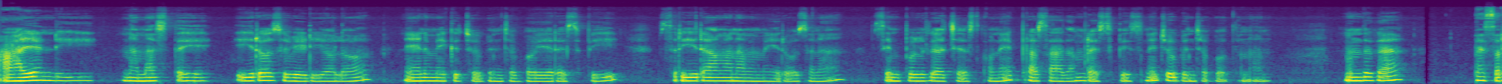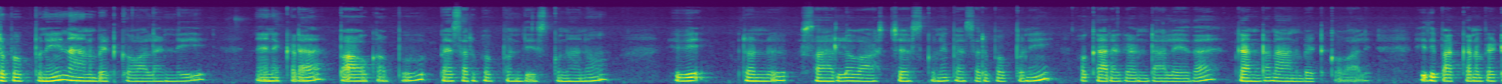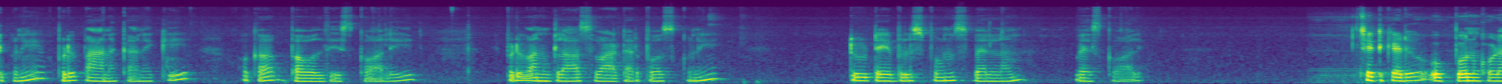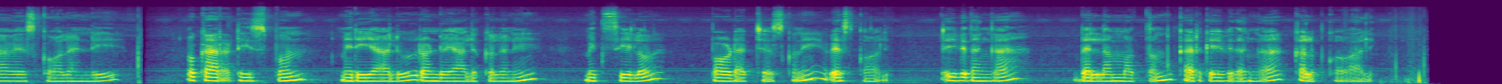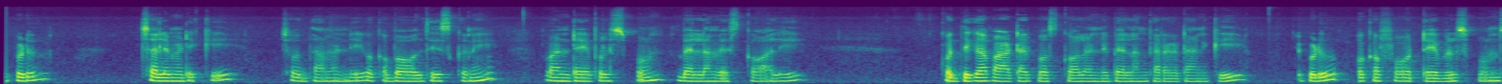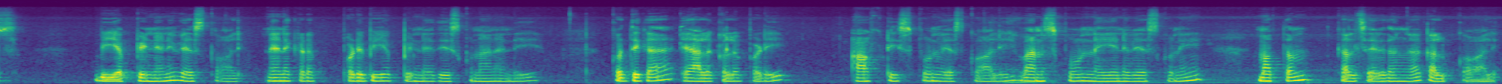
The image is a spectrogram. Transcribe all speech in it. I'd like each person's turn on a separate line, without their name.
Hi అండి. నమస్తే. ఈరోజు వీడియోలో నేను మీకు చూపించబోయే రెసిపీ శ్రీరామనవమి రోజున సింపుల్గా చేసుకునే ప్రసాదం రెసిపీస్ని చూపించబోతున్నాను. ముందుగా పెసరపప్పుని నానబెట్టుకోవాలండి. నేను ఇక్కడ పావు కప్పు పెసరపప్పుని తీసుకున్నాను. ఇవి రెండు సార్లు వాష్ చేసుకుని పెసరపప్పుని ఒక అరగంట లేదా గంట నానబెట్టుకోవాలి. ఇది పక్కన పెట్టుకుని ఇప్పుడు పానకానికి ఒక బౌల్ తీసుకోవాలి. ఇప్పుడు వన్ గ్లాస్ వాటర్ పోసుకొని టూ టేబుల్ స్పూన్స్ బెల్లం వేసుకోవాలి. చిటికెడు ఉప్పును కూడా వేసుకోవాలండి. ఒక అర టీ స్పూన్ మిరియాలు రెండు యాలకులని మిక్సీలో పౌడర్ చేసుకుని వేసుకోవాలి. ఈ విధంగా బెల్లం మొత్తం కరిగే విధంగా కలుపుకోవాలి. ఇప్పుడు చలిమిడికి చూద్దామండి. ఒక బౌల్ తీసుకుని వన్ టేబుల్ స్పూన్ బెల్లం వేసుకోవాలి. కొద్దిగా వాటర్ పోసుకోవాలండి బెల్లం కరగటానికి. ఇప్పుడు ఒక ఫోర్ టేబుల్ స్పూన్స్ బియ్యపు పిండిని వేసుకోవాలి. నేను ఇక్కడ పొడి బియ్యం పిండి తీసుకున్నానండి. కొద్దిగా యాలకుల పొడి హాఫ్ టీ స్పూన్ వేసుకోవాలి. వన్ స్పూన్ నెయ్యిని వేసుకొని మొత్తం కలిసే విధంగా కలుపుకోవాలి.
